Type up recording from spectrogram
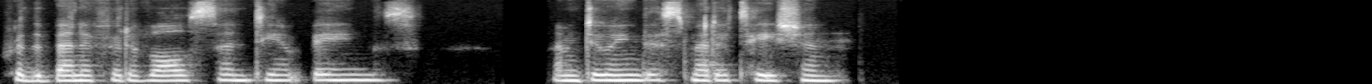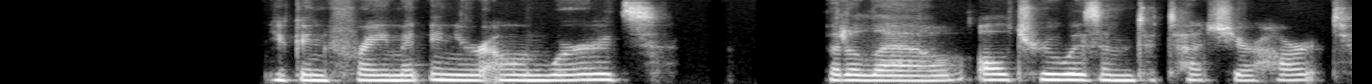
for the benefit of all sentient beings. I'm doing this meditation. You can frame it in your own words, but allow altruism to touch your heart,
